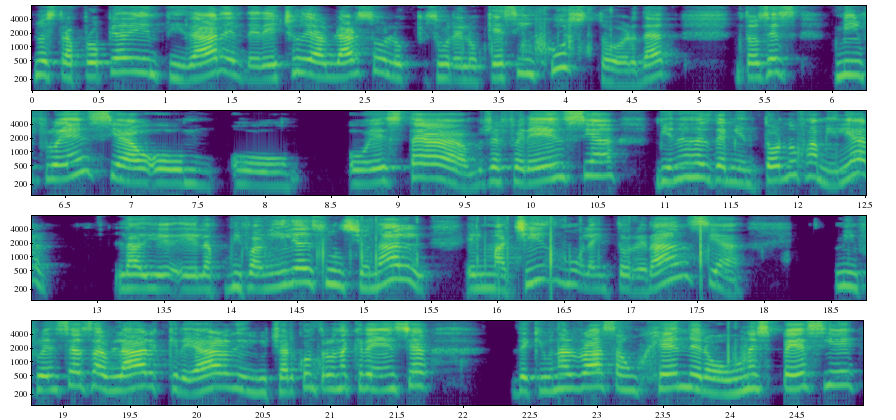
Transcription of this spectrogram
nuestra propia identidad, el derecho de hablar sobre lo, sobre lo que es injusto, ¿verdad? Entonces, mi influencia o, o, esta referencia viene desde mi entorno familiar. Eh, la, mi familia es funcional, el machismo, la intolerancia, mi influencia es hablar, crear y luchar contra una creencia de que una raza, un género una especie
